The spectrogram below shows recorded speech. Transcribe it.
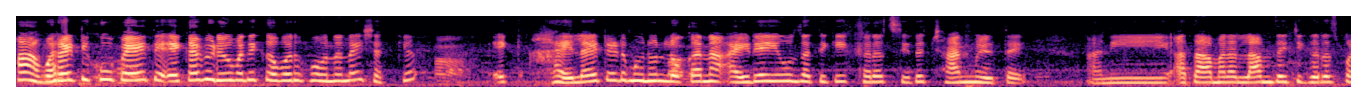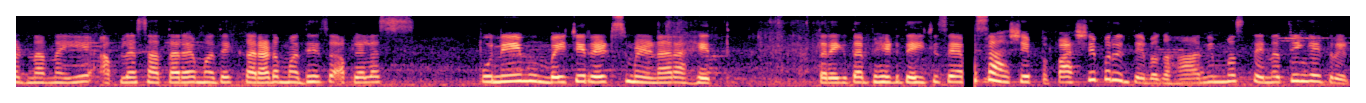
हां व्हरायटी खूप आहे. ते एका व्हिडिओमध्ये कवर होणं नाही शक्य. हा. एक हायलायटेड म्हणून लोकांना आयडिया येऊन जाते की खरंच तिथं छान मिळतंय. आणि आता आम्हाला लांब जायची गरज पडणार नाही आहे आपल्या साताऱ्यामध्ये कराडमध्येच आपल्याला पुणे मुंबईचे रेट्स मिळणार आहेत. तर एकदा भेट द्यायचीच आहे. सहाशे पाचशेपर्यंत आहे बघा. हा आणि मस्त आहे. नथिंग आहेत रेट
